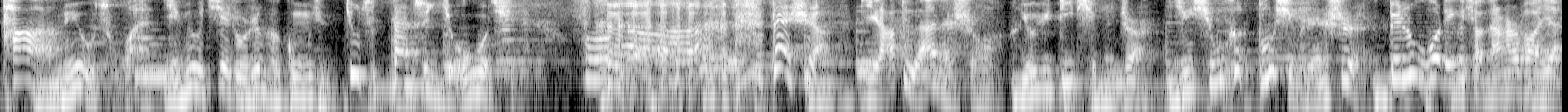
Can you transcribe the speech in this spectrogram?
他没有船，也没有借助任何工具，就是单纯游过去的。但是啊，抵达对岸的时候，由于低体温症已经休克，不省人事，被路过的一个小男孩发现，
